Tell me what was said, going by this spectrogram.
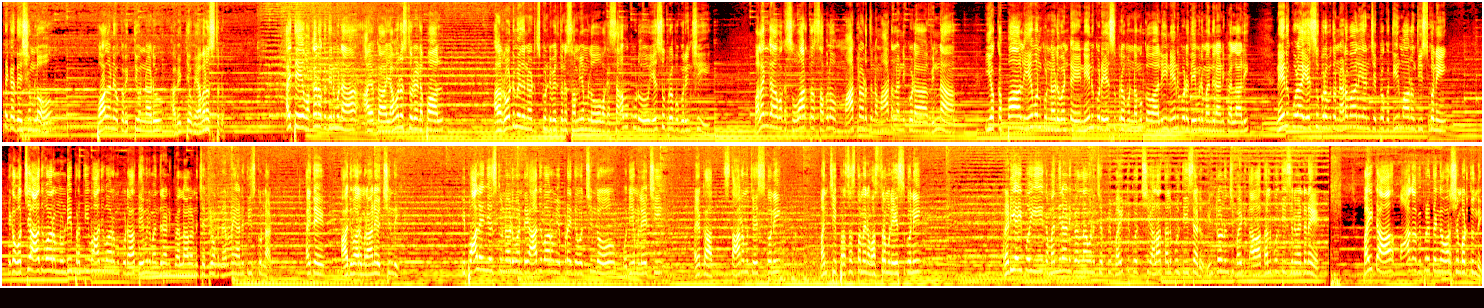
కర్ణాటక దేశంలో పాల్ అనే ఒక వ్యక్తి ఉన్నాడు. ఆ వ్యక్తి ఒక యవనస్తుడు. అయితే ఒకనొక దినమున ఆ యొక్క యవనస్తుడైన పాల్ అలా రోడ్డు మీద నడుచుకుంటూ వెళ్తున్న సమయంలో ఒక సావకుడు యేసుప్రభు గురించి బలంగా ఒక సువార్త సభలో మాట్లాడుతున్న మాటలన్నీ కూడా విన్నా ఈ యొక్క పాల్ ఏమనుకున్నాడు అంటే నేను కూడా యేసుప్రభుని నమ్ముకోవాలి. నేను కూడా దేవుని మందిరానికి వెళ్ళాలి. నేను కూడా యేసుప్రభుతో నడవాలి అని చెప్పి ఒక తీర్మానం తీసుకొని ఇక వచ్చే ఆదివారం నుండి ప్రతి ఆదివారం కూడా దేవుని మందిరానికి వెళ్ళాలని చెప్పి ఒక నిర్ణయాన్ని తీసుకున్నాడు. అయితే ఆదివారం రానే వచ్చింది. ఈ పాలు ఏం చేస్తున్నాడు అంటే ఆదివారం ఎప్పుడైతే వచ్చిందో ఉదయం లేచి ఆ యొక్క స్నానము చేసుకొని మంచి ప్రశస్తమైన వస్త్రములు వేసుకొని రెడీ అయిపోయి ఇక మందిరానికి వెళ్దామని చెప్పి బయటకు వచ్చి అలా తలుపులు తీశాడు. ఇంట్లో నుంచి బయట ఆ తలుపులు తీసిన వెంటనే బయట బాగా విపరీతంగా వర్షం పడుతుంది.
